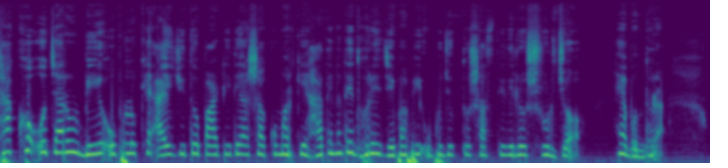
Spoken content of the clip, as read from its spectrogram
সাক্ষ্য ও চারুর বিয়ে উপলক্ষে আয়োজিত পার্টিতে আসা কুমারকে হাতে নাতে ধরে যেভাবে উপযুক্ত শাস্তি দিল সূর্য। হ্যাঁ বন্ধুরা,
